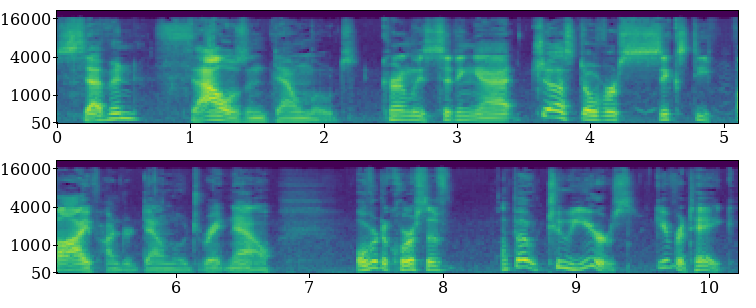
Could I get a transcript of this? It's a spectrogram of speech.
7,000 downloads. Currently sitting at just over 6,500 downloads right now over the course of about two years, give or take.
